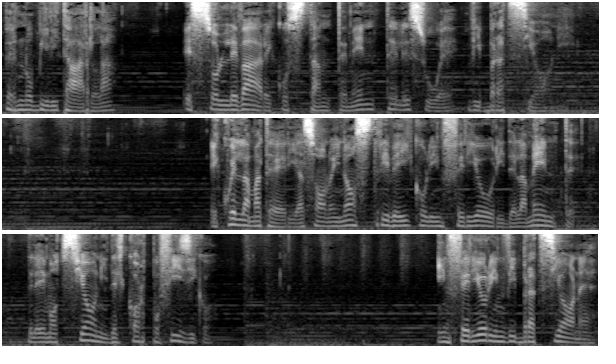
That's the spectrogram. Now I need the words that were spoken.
per nobilitarla e sollevare costantemente le sue vibrazioni. E quella materia sono i nostri veicoli inferiori della mente, delle emozioni, del corpo fisico. Inferiori in vibrazione,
